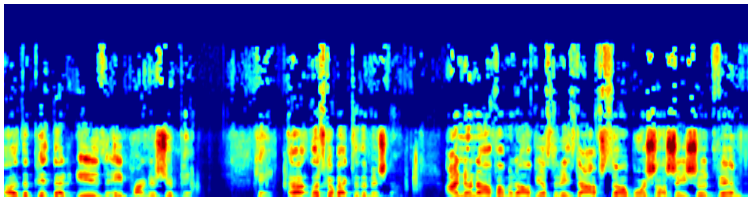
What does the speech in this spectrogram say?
uh, the pit that is a partnership pit. Okay, uh, let's go back to the Mishnah. Anun alpha medalf yesterday's daf. So borshin al shei shutfim.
